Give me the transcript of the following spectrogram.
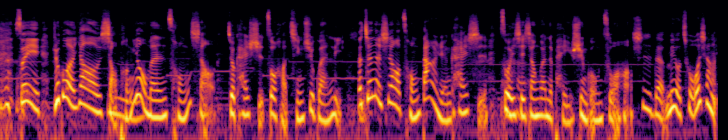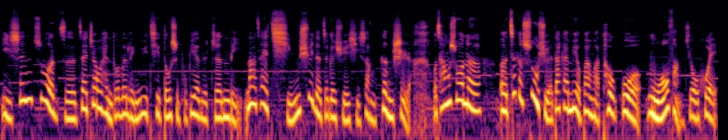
所以，如果要小朋友们从小就开始做好情绪管理，那真的是要从大人开始做一些相关的培训工作哈。是的，没有错。我想以身作则，在教育很多的领域，其实都是不变的真理。那在情绪的这个学习上，更是。我常说呢，呃，这个数学大概没有办法透过模仿就会。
